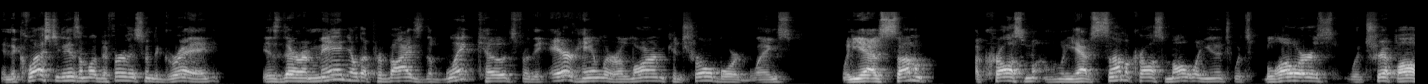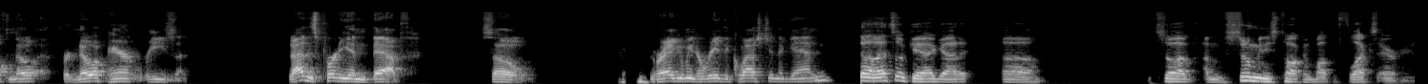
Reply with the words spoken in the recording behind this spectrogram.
And the question is I'm going to defer this one to Greg. Is there a manual that provides the blink codes for the air handler alarm control board blinks when you have some across when you have some across multiple units, which blowers would trip off no for no apparent reason. That is pretty in depth. So, Greg, you want me to read the question again? No, that's okay. I got it. Uh, so I'm assuming he's talking about the Flex air handler.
